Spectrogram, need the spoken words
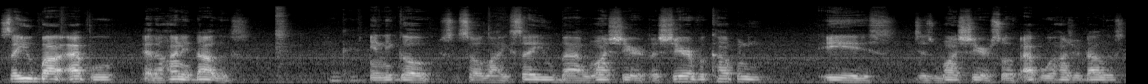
say you bought Apple at a hundred dollars, Okay. and it goes. So like, say you buy one share. A share of a company is just one share. So if Apple a hundred dollars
